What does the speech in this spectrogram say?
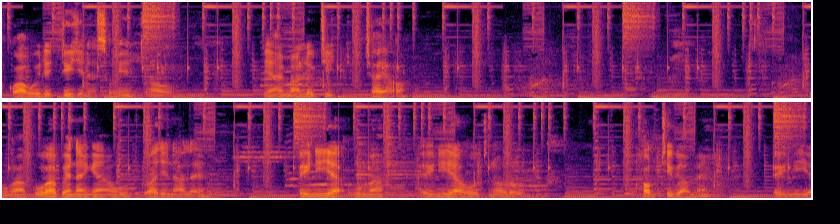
အကွာဝေးတွေတည်ကျင်တယ်ဆိုရင်ကျွန်တော်တို့ပြန်မှလုပ်ကြည့်ကြရအောင်ဥပမာကိုကဘယ်နိုင်ငံကိုတွားကျင်တာလဲအိန္ဒိယဥပမာအိန္ဒိယကိုကျွန်တော်တို့ထောက်ကြည့်ပါမယ်အိန္ဒိယ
